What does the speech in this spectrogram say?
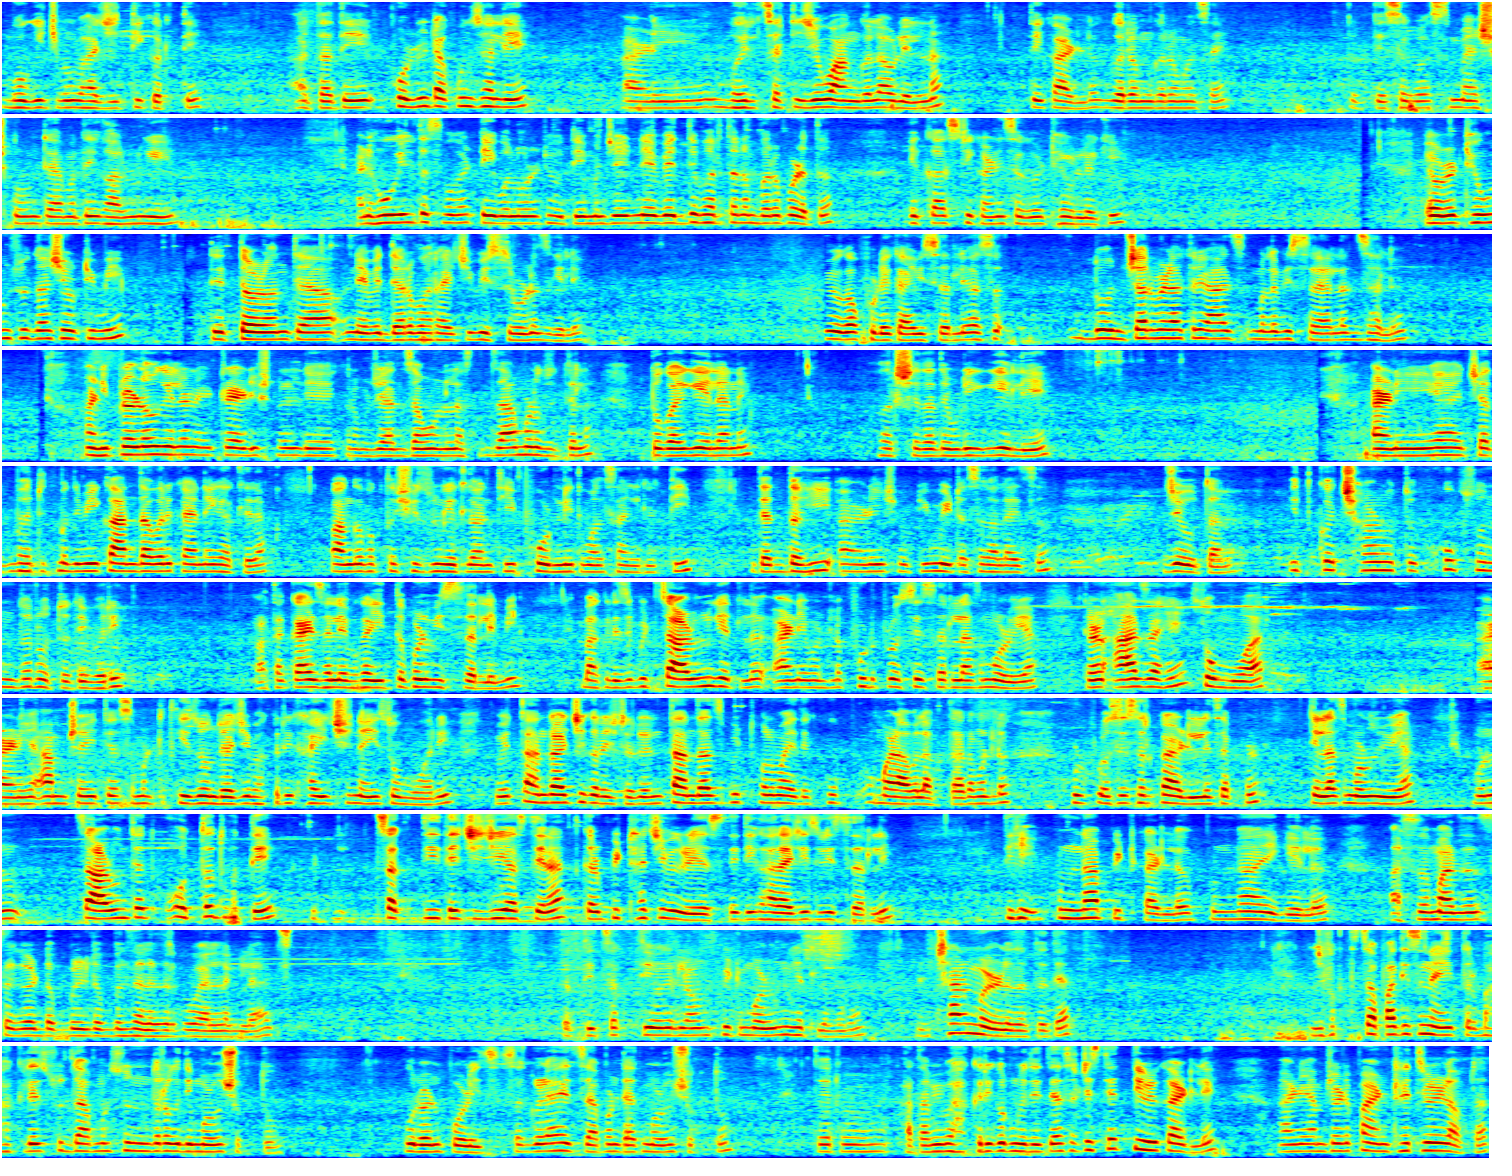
भोगीची पण भाजी ती करते. आता ते फोडणी टाकून झाली आहे आणि भरीतसाठी जे वांगं लावलेलं ना ते काढलं गरम गरमच आहे. तर ते सगळं स्मॅश करून त्यामध्ये घालून घेईन. आणि होईल तसं बघा टेबलवर ठेवते. म्हणजे नैवेद्य भरताना बरं पडतं. एकाच ठिकाणी सगळं ठेवलं की. एवढं ठेवूनसुद्धा शेवटी मी ते तळण त्या नैवेद्यावर भरायची विसरूनच गेले. योगा बघा पुढे काय विसरले. असं दोन चार वेळा तरी आज मला विसरायलाच झालं. आणि प्रणव गेला नाही. ट्रॅडिशनल डे म्हणजे आज जाऊन जा म्हणत होते त्याला. तो काही गेला नाही. हर्षदा तेवढी गेली आहे आणि ह्या ह्याच्यात भरीतमध्ये मी कांदा वगैरे काय नाही घातलेला. वांगं फक्त शिजून घेतलं आणि ती फोडणी तुम्हाला सांगितली ती. त्यात दही आणि शेवटी मीठ असं घालायचं. जेवताना. इतकं छान होतं खूप सुंदर होतं ते भरीत. आता काय झालं बघा इथं पण विसरले मी. भाकरीचं पीठ चाळून घेतलं आणि म्हटलं फूड प्रोसेसरलाच मळूया कारण आज आहे सोमवार. आणि आमच्या इथे असं म्हणतात की जोंधळ्याची भाकरी खायची नाही सोमवारी. म्हणजे तांदळाची करायची ठरली. आणि तांदळाचं पीठ तुम्हाला माहिती आहे खूप मळावं लागतं. आता म्हटलं फूड प्रोसेसर काढलेलंच आपण. त्यालाच मळून घेऊया म्हणून चाळून त्यात ओतत होते. चकती त्याची जी असते ना कारण पिठाची वेगळी असते ती घालायचीच विसरली. ती पुन्हा पीठ काढलं पुन्हा हे गेलं असं माझं सगळं डबल डबल झाल्यासारखं व्हायला लागलं आज. तर ती चकती वगैरे लावून पीठ मळून घेतलं बघा. आणि छान मळलं जातं त्यात. म्हणजे फक्त चपातीच नाही तर भाकरीसुद्धा आपण सुंदर अगदी मळू शकतो. पुरणपोळीचं सगळं ह्याचं आपण त्यात मळू शकतो. तर आता मी भाकरी करून घेते त्यासाठीच ते तीळ काढले. आणि आमच्याकडे पांढरे तीळ लावतात.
